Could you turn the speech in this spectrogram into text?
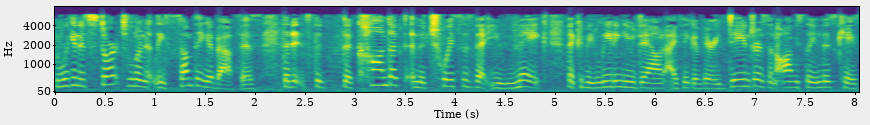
If we're going to start to learn at least something about this, that it's the, the conduct and the choices that you make that could be leading you down, I think, a very dangerous and obviously in this case,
